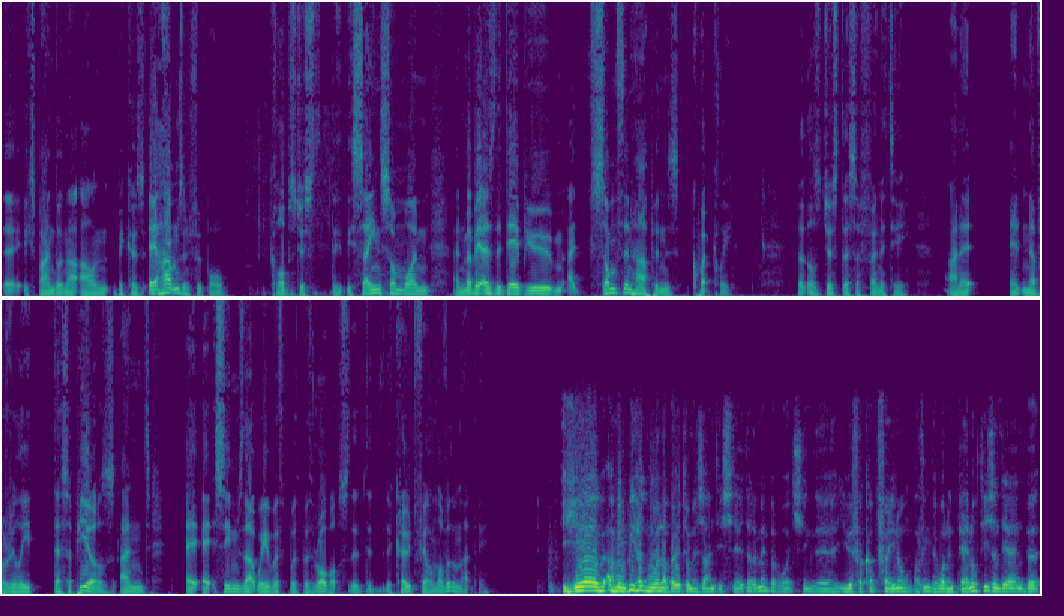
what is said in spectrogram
expand on that, Alan, because it happens in football. Clubs just they, they sign someone, and maybe as the debut, something happens quickly that there's just this affinity, and it it never really disappears. And it, it seems that way with, with, with Roberts. The, the, the crowd fell in love with him that day. Yeah, I mean, we had known about him, as Andy said. I remember watching the UEFA Cup final. I think they won in penalties in the end, but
